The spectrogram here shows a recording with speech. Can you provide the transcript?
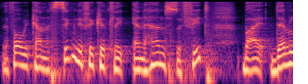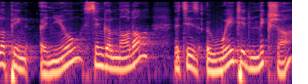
Therefore, we can significantly enhance the fit by developing a new single model that is a weighted mixture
